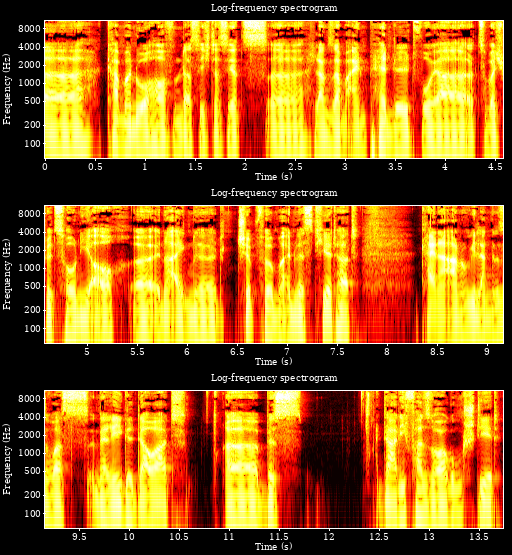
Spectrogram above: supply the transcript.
äh, kann man nur hoffen, dass sich das jetzt äh, langsam einpendelt, wo ja zum Beispiel Sony auch äh, in eine eigene Chipfirma investiert hat. Keine Ahnung, wie lange sowas in der Regel dauert, äh, bis da die Versorgung steht.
